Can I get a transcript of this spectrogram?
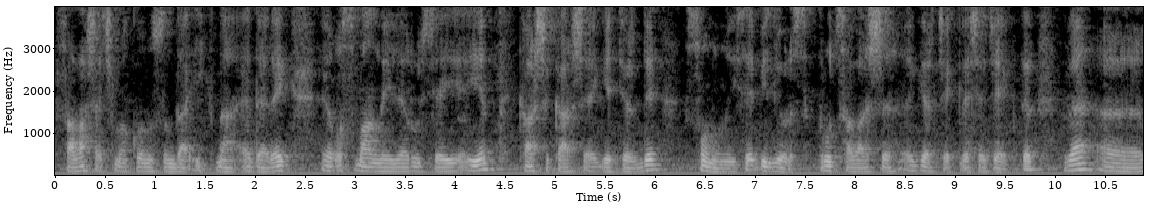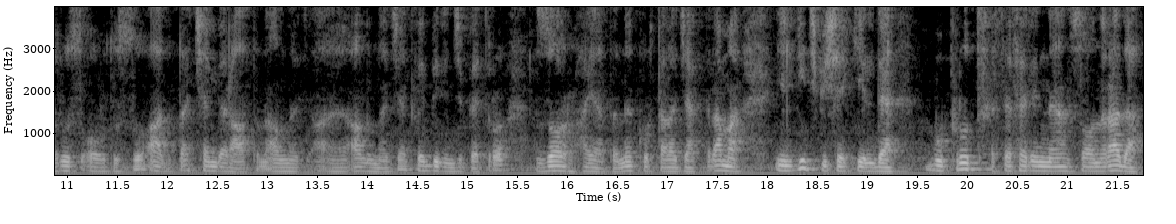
savaş açma konusunda ikna ederek e, Osmanlı ile Rusya'yı karşı karşıya getirdi. Sonunu ise biliyoruz. Prut Savaşı gerçekleşecektir ve e, Rus ordusu adeta çember altına alına- alınacak ve 1. Petro zor hayatını kurtaracaktır. Ama ilginç bir şekilde bu Prut seferinden sonra da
